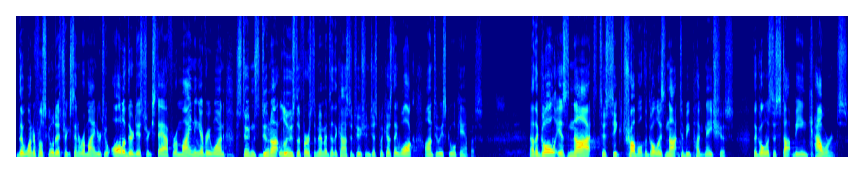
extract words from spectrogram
the wonderful school district sent a reminder to all of their district staff, reminding everyone students do not lose the First Amendment to the Constitution just because they walk onto a school campus. Now, the goal is not to seek trouble, the goal is not to be pugnacious. The goal is to stop being cowards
